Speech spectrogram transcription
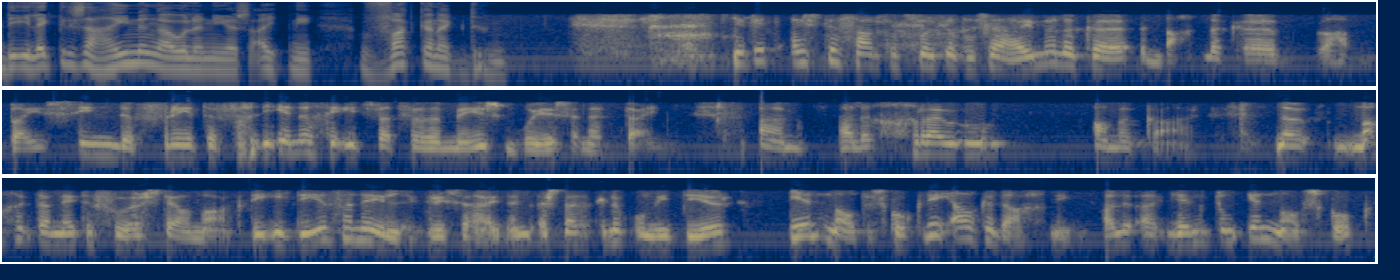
Die elektriese heining hou hulle nie eens uit nie. Wat kan ek doen? Jy weet eystervarke voel as 'n heimelike nagtelike bysiende vreter van enige iets wat vir 'n mens mooi is in 'n tuin. Um hulle grou aan mekaar. Nou mag ek dan net 'n voorstel maak. Die idee van 'n elektriese heining is natuurlik om die deur eenmal te skok, nie elke dag nie. Hulle uh, jy moet hom eenmal skok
